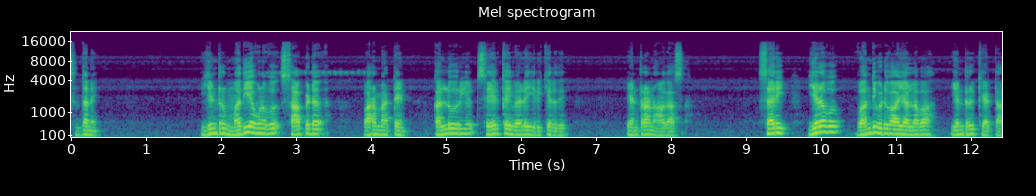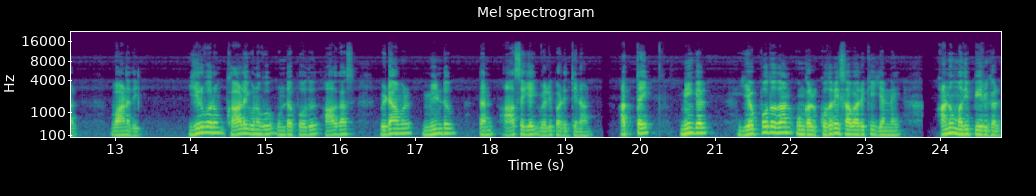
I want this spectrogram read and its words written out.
சிந்தனை? இன்று மதிய உணவு சாப்பிட வரமாட்டேன். கல்லூரியில் செயற்கை வேலை இருக்கிறது என்றான் ஆகாஷ். சரி இரவு வந்து விடுவாய் அல்லவா என்று கேட்டாள் வானதி. இருவரும் காலை உணவு உண்டபோது ஆகாஷ் விடாமல் மீண்டும் தன் ஆசையை வெளிப்படுத்தினான். அத்தை நீங்கள் எப்போதுதான் உங்கள் குதிரை சவாரிக்கு என்னை அனுமதிப்பீர்கள்?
